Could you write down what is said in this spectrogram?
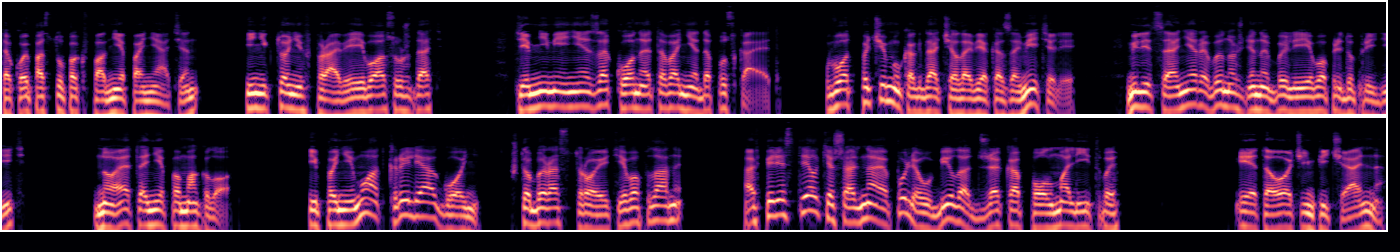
такой поступок вполне понятен, и никто не вправе его осуждать. Тем не менее, закон этого не допускает. Вот почему, когда человека заметили, милиционеры вынуждены были его предупредить, но это не помогло, и по нему открыли огонь, чтобы расстроить его планы, а в перестрелке шальная пуля убила Джека пол молитвы. И это очень печально,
